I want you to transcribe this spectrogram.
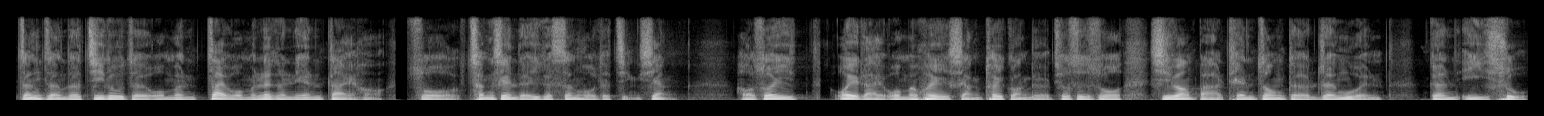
整整的记录着我们在我们那个年代哈所呈现的一个生活的景象。好，所以未来我们会想推广的，就是说，希望把田中的人文跟艺术，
